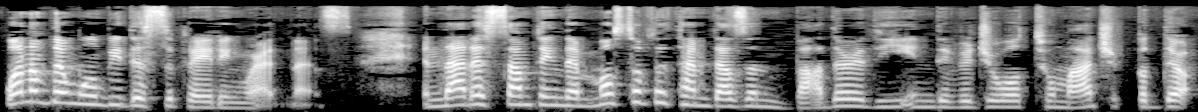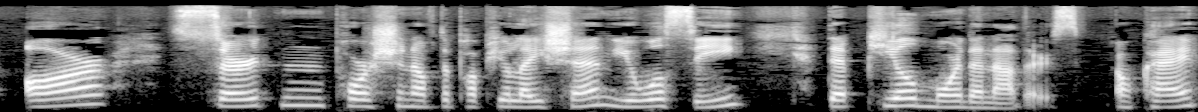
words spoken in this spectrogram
One of them will be dissipating redness. And that is something that most of the time doesn't bother the individual too much, but there are certain portion of the population you will see that peel more than others, okay?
